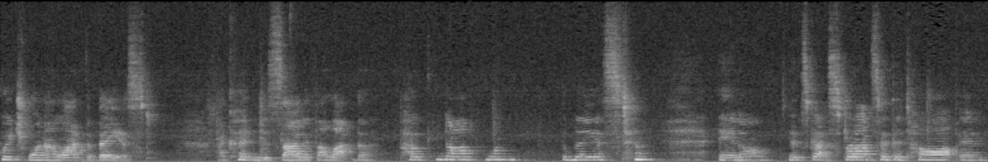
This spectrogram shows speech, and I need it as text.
which one I like the best. I couldn't decide if I like the polka dot one the best. and um, it's got stripes at the top and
